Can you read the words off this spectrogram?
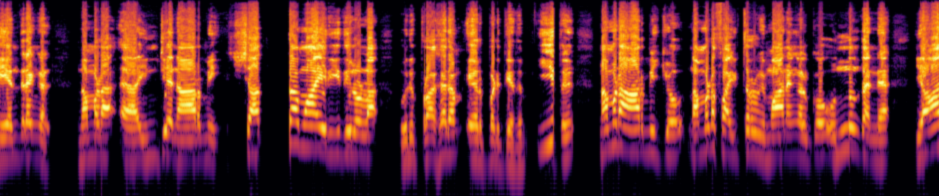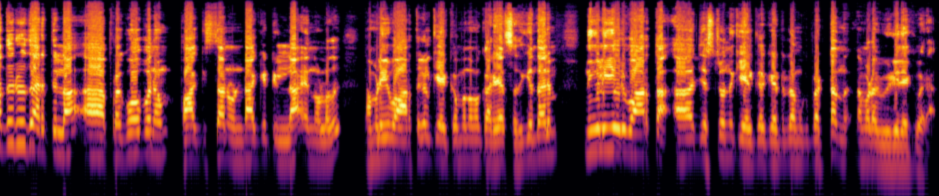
കേന്ദ്രങ്ങൾ നമ്മുടെ ഇന്ത്യൻ ആർമി ശക്തമായ രീതിയിലുള്ള ഒരു പ്രഹരം ഏർപ്പെടുത്തിയത്. ഈ നമ്മുടെ ആർമിക്കോ നമ്മുടെ ഫൈറ്റർ വിമാനങ്ങൾക്കോ ഒന്നും തന്നെ യാതൊരു തരത്തിലുള്ള പ്രകോപനം പാകിസ്ഥാൻ ഉണ്ടാക്കിയിട്ടില്ല എന്നുള്ളത് നമ്മൾ ഈ വാർത്തകൾ കേൾക്കുമ്പോൾ നമുക്കറിയാൻ സാധിക്കും എന്തായാലും നിങ്ങൾ ഈ ഒരു വാർത്ത ജസ്റ്റ് ഒന്ന് കേൾക്കുക കേട്ടിട്ട് നമുക്ക് പെട്ടെന്ന് നമ്മുടെ വീഡിയോയിലേക്ക് വരാം.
